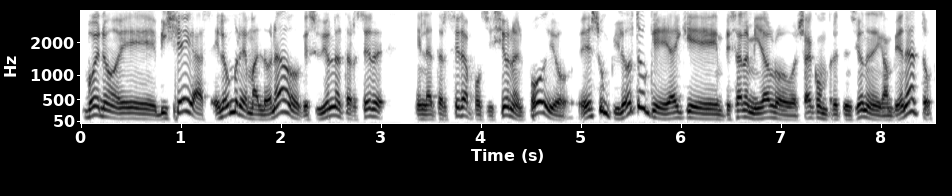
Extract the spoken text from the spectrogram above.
Bueno, eh, Villegas, el hombre de Maldonado, que subió en la, tercera, en la tercera posición al podio, es un piloto que hay que empezar a mirarlo ya con pretensiones de campeonato.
